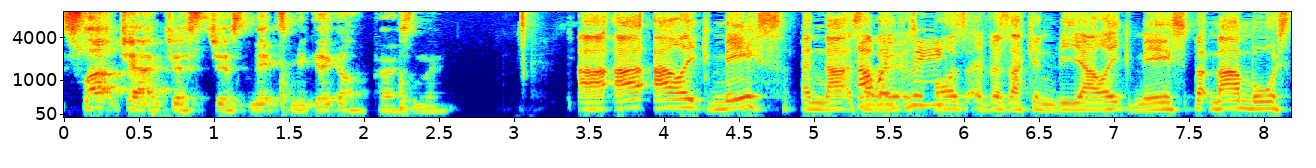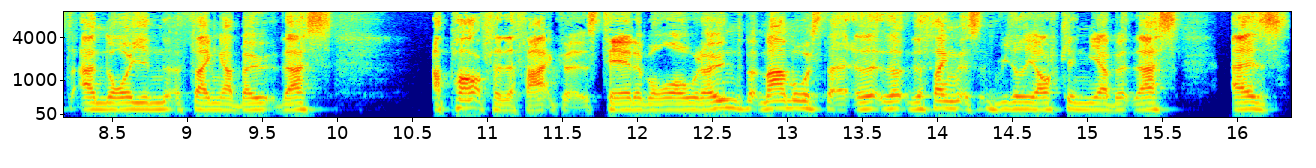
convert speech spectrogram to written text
Slapjack just just makes me giggle personally. I, I, I like Mace, and that's I about like as Mace. positive as I can be. I like Mace, but my most annoying thing about this, apart from the fact that it's terrible all round, but my most uh, the, the, the thing that's really irking me about this is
